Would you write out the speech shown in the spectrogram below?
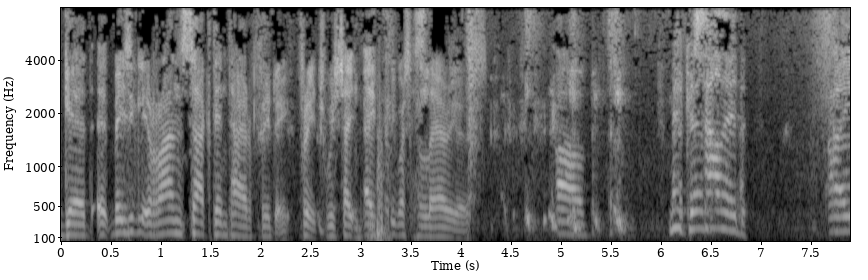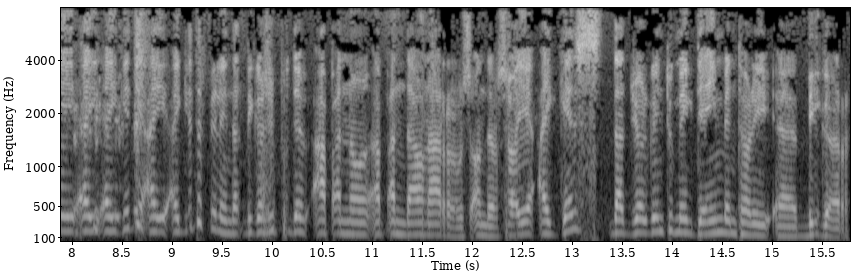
get uh, basically ransack the entire fridge, fridge which I, I thought it was hilarious. Uh, Make a salad. I, I, I get the, I, I get the feeling that because you put the up and on, up and down arrows on there, so I, I guess that you're going to make the inventory uh, bigger,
